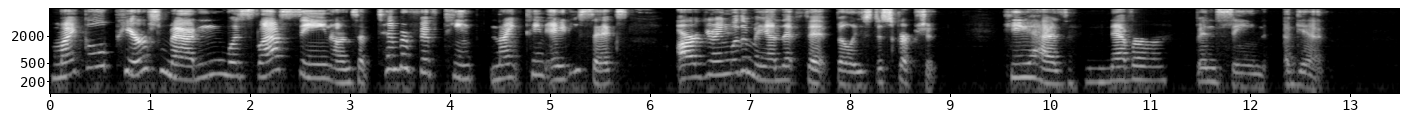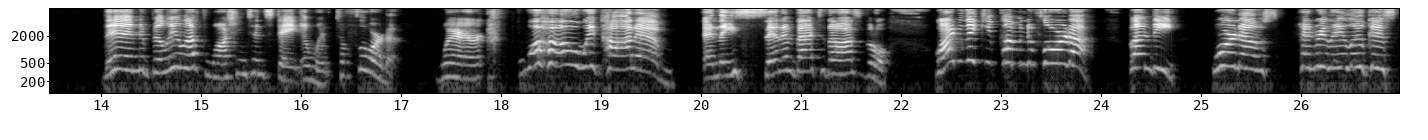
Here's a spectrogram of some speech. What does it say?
Michael Pierce Madden was last seen on September 15, 1986, arguing with a man that fit Billy's description. He has never been seen again. Then Billy left Washington State and went to Florida, where, whoa, we caught him! and they sent him back to the hospital. Why do they keep coming to Florida? Bundy, Wuornos, Henry Lee Lucas.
